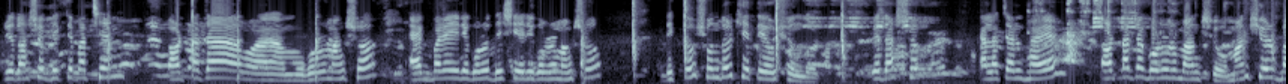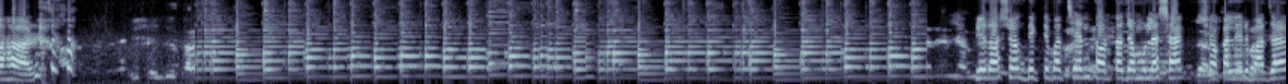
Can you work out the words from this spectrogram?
প্রিয় দর্শক দেখতে পাচ্ছেন আম, গরুর মাংস। একবারে এর গরু দেশি এর গরুর মাংস। দেখতেও সুন্দর খেতেও সুন্দর। প্রিয় দর্শক কালাচান ভাইয়ের তরতাজা গরুর মাংস মাংসের বাহার। প্রিয় দর্শক দেখতে পাচ্ছেন তরতাজা মূলা শাক সকালের বাজার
